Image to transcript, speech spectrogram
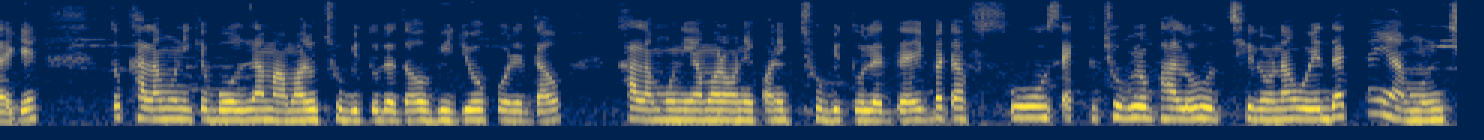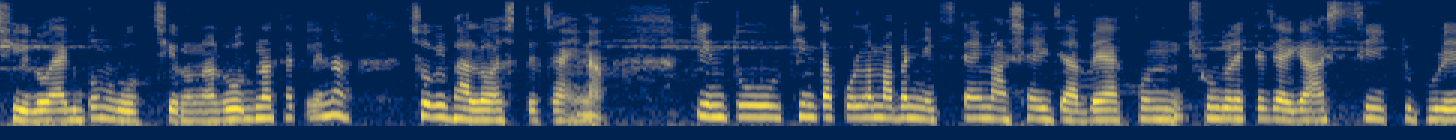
লাগে। তো খালামণিকে বললাম, আমারও ছবি তুলে দাও ভিডিও করে দাও। খালামণি আমার অনেক অনেক ছবি তুলে দেয় বাট আফসোস একটা ছবিও ভালো হচ্ছিল না। ওয়েদারটাই এমন ছিল, একদম রোদ ছিল না। রোদ না থাকলে না, ছবি ভালো আসতে চায় না। কিন্তু চিন্তা করলাম, আবার নেক্সট টাইম আসাই যাবে। এখন সুন্দর একটা জায়গা, আসছি একটু ঘুরে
